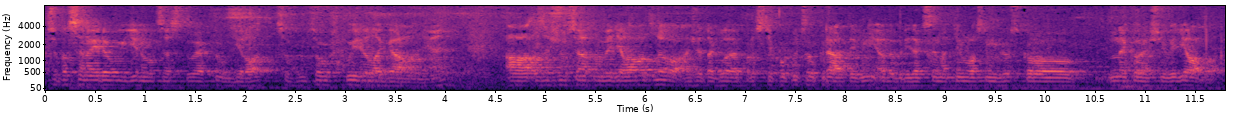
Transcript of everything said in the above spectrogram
třeba se najdou jinou cestu, jak to udělat, co, co už půjde legálně a začnou se na tom vydělávat zleva a že takhle prostě pokud jsou kreativní a dobrý, tak se nad tím vlastně můžou skoro nekonečně vydělávat.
